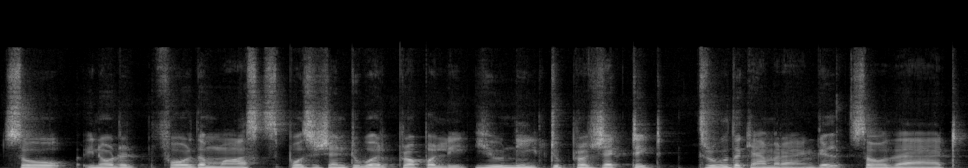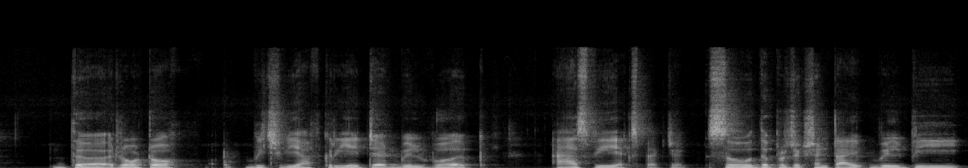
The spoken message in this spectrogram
So in order for the mask's position to work properly you need to project it through the camera angle so that the roto which we have created will work as we expected. So the projection type will be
